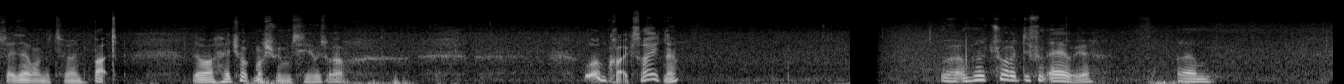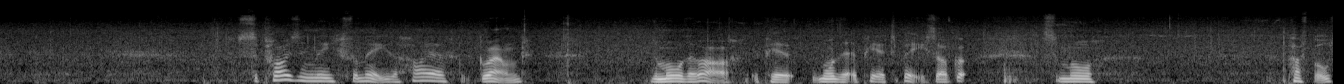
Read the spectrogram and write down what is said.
So they're on the turn, but there are hedgehog mushrooms here as well. Well, I'm quite excited now. Right, I'm going to try a different area. Um, surprisingly for me, the higher ground the more there are appear more there appear to be. So I've got some more puffballs.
